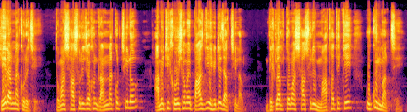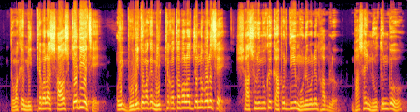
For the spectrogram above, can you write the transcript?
কে রান্না করেছে। তোমার শাশুড়ি যখন রান্না করছিল, আমি ঠিক ওই সময় পাশ দিয়ে হেঁটে যাচ্ছিলাম। দেখলাম তোমার শাশুড়ি মাথা থেকে উকুন মারছে। তোমাকে মিথ্যে বলার সাহস কে দিয়েছে? ওই বুড়ি তোমাকে মিথ্যে কথা বলার জন্য বলেছে? শাশুড়ি মুখে কাপড় দিয়ে মনে মনে ভাবল, বাসায় নতুন বউ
